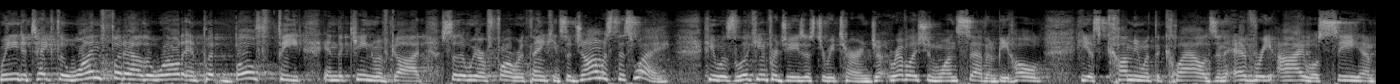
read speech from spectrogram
We need to take the one foot out of the world and put both feet in the kingdom of God so that we are forward thinking. So John was this way. He was looking for Jesus to return. Revelation 1 7, behold, he is coming with the clouds, and every eye will see him,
